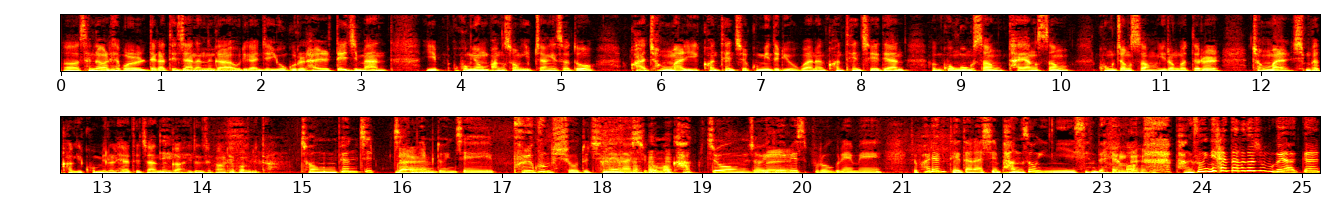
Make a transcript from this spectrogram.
어, 생각을 해볼 때가 되지 않았는가 우리가 이제 요구를 할 때지만 이 공영 방송 입장에서도 과- 정말 이 컨텐츠 국민들이 요구하는 컨텐츠에 대한 공공성, 다양성, 공정성 이런 것들을 정말 심각하게 고민을 해야 되지 않는가 이런 생각을 해봅니다. 정 편집장님도 이제 불금쇼도 진행하시고 뭐 각종 저희 네. KBS 프로그램에 활약이 대단하신 방송인이신데요. 네. 방송인이란다는 건좀 뭔가 약간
